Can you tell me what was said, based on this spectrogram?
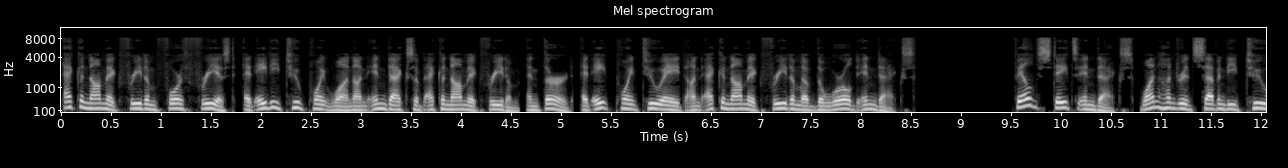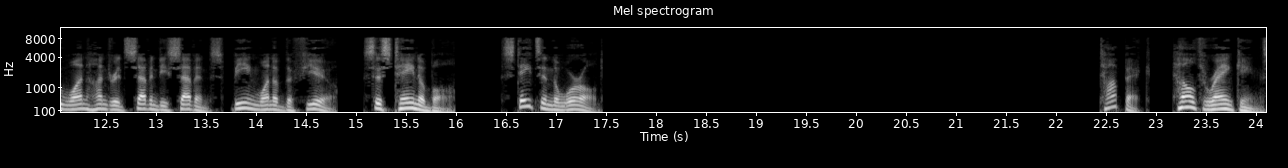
Economic Freedom 4th freest, at 82.1 on Index of Economic Freedom, and 3rd, at 8.28 on Economic Freedom of the World Index. Failed States Index, 172 177 being one of the few «sustainable» states in the world. Health rankings.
